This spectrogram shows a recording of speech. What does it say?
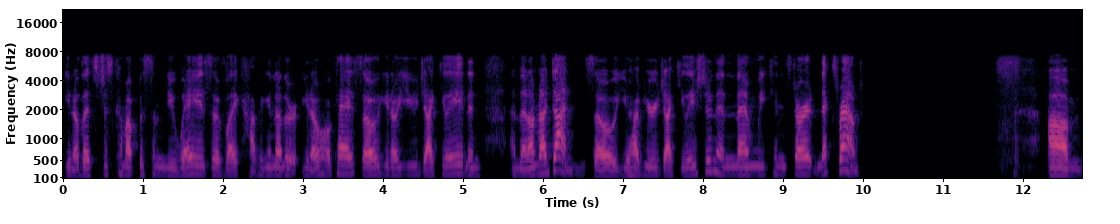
you know let's just come up with some new ways of like having another you know okay so you know you ejaculate and and then i'm not done. So you have your ejaculation and then we can start next round. Um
